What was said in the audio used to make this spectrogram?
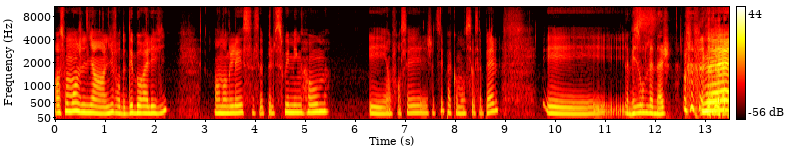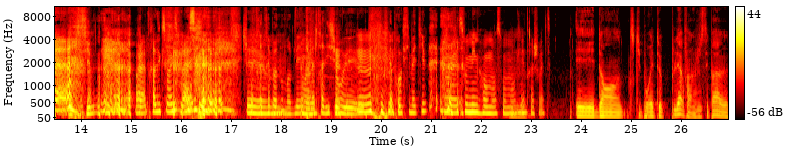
En ce moment, je lis un livre de Deborah Levy. En anglais, ça s'appelle Swimming Home et en français, je ne sais pas comment ça s'appelle. Et la maison de la nage. voilà, traduction express. Je suis pas très très bonne en anglais. La tradition est mm. approximative. Swimming Home en ce moment, qui est mm. très chouette. Et dans ce qui pourrait te plaire, enfin, je sais pas, euh,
